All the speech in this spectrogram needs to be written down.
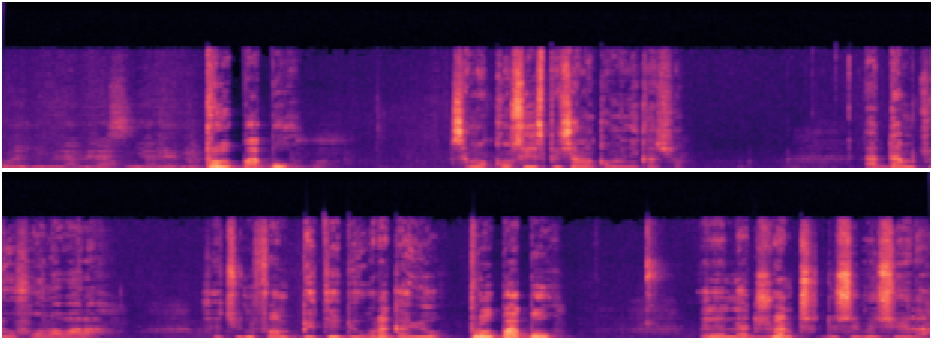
Oui, il me l'avait signalé. Pro Bagbo. C'est mon conseiller spécial en communication. La dame qui est au fond là-bas là, c'est une femme bêtée de Ouragayo, pro Bagbo. Elle est l'adjointe de ce monsieur-là.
